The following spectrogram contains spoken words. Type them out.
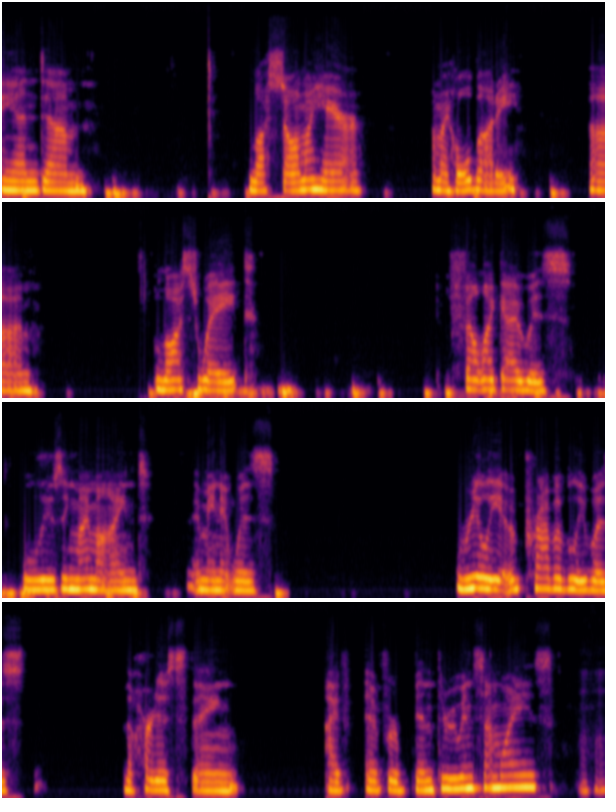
And um, lost all my hair on my whole body. Um, lost weight felt like I was losing my mind. I mean, it was really, it probably was the hardest thing I've ever been through in some ways. Mm-hmm.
